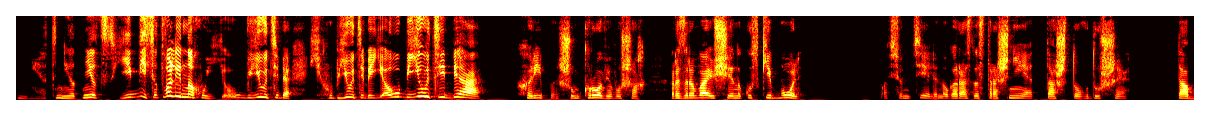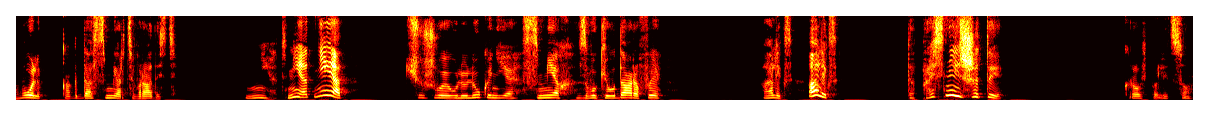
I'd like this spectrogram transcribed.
«Нет, нет, нет, съебись, отвали нахуй! Я убью тебя! Я убью тебя! Я убью тебя!» Хрипы, шум крови в ушах, разрывающая на куски боль. Во всем теле, но гораздо страшнее та, что в душе. Та боль, когда смерть в радость. «Нет, нет, нет!» Чужое улюлюканье, смех, звуки ударов и... «Алекс! Алекс! Да проснись же ты!» Кровь по лицу.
